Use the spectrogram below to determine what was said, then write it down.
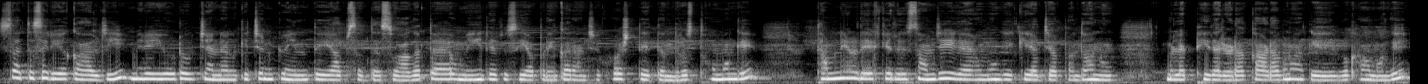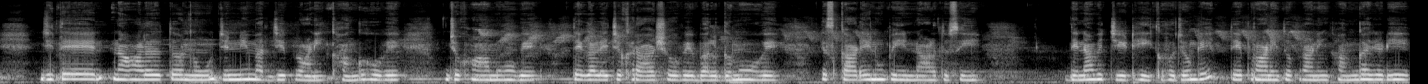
ਸਤਿ ਸ੍ਰੀ ਅਕਾਲ ਜੀ। ਮੇਰੇ YouTube ਚੈਨਲ ਕਿਚਨ ਕੁਈਨ ਤੇ ਆਪ ਸਭ ਦਾ ਸਵਾਗਤ ਹੈ। ਉਮੀਦ ਹੈ ਤੁਸੀਂ ਆਪਣੇ ਘਰਾਂ 'ਚ ਖੁਸ਼ ਤੇ ਤੰਦਰੁਸਤ ਹੋਵੋਗੇ। ਥੰਬਨੇਲ ਦੇਖ ਕੇ ਤੁਸੀਂ ਸਮਝ ਹੀ ਗਏ ਹੋਵੋਗੇ ਕਿ ਅੱਜ ਆਪਾਂ ਤੁਹਾਨੂੰ ਮਲੱਠੀ ਦਾ ਜਿਹੜਾ ਕਾੜਾ ਬਣਾ ਕੇ ਵਿਖਾਵਾਂਗੇ, ਜਿਹਦੇ ਨਾਲ ਤੁਹਾਨੂੰ ਜਿੰਨੀ ਮਰਜ਼ੀ ਪੁਰਾਣੀ ਖੰਘ ਹੋਵੇ, ਜ਼ੁਕਾਮ ਹੋਵੇ ਤੇ ਗਲੇ 'ਚ ਖਰਾਸ਼ ਹੋਵੇ, ਬਲਗਮ ਹੋਵੇ, ਇਸ ਕਾੜੇ ਨੂੰ ਪੀਣ ਨਾਲ ਤੁਸੀਂ ਦਿਨਾਂ ਵਿੱਚ ਹੀ ਠੀਕ ਹੋ ਜਾਓਗੇ ਅਤੇ ਪੁਰਾਣੀ ਤੋਂ ਪੁਰਾਣੀ ਖੰਘ ਆ ਜਿਹੜੀ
